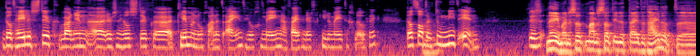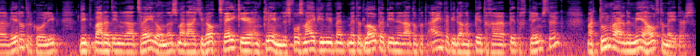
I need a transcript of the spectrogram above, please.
Dat hele stuk waarin eh, er is een heel stuk eh, klimmen nog aan het eind, heel gemeen, na 35 kilometer geloof ik. Dat zat er Mhm. toen niet in. Dus Nee, maar er, zat, maar er zat in de tijd dat hij dat eh, wereldrecord liep, liep, waren het inderdaad twee rondes. Maar dan had je wel twee keer een klim. Dus volgens mij heb je nu met, met het lopen heb je inderdaad op het eind heb je dan een pittige, pittig klimstuk. Maar toen waren er meer hoogtemeters.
